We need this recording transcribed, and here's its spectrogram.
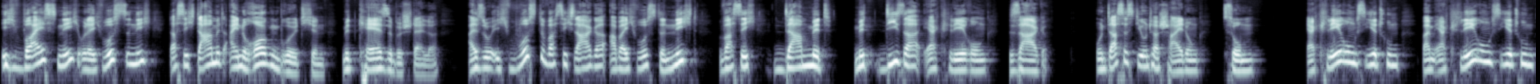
ich weiß nicht oder ich wusste nicht, dass ich damit ein Roggenbrötchen mit Käse bestelle. Also ich wusste, was ich sage, aber ich wusste nicht, was ich damit, mit dieser Erklärung sage. Und das ist die Unterscheidung zum Erklärungsirrtum. Beim Erklärungsirrtum,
